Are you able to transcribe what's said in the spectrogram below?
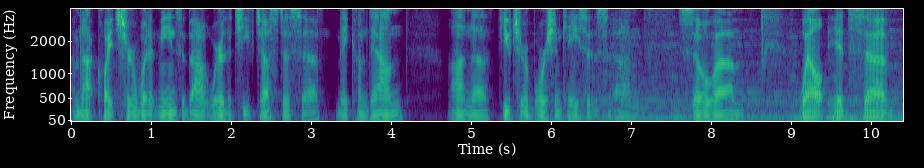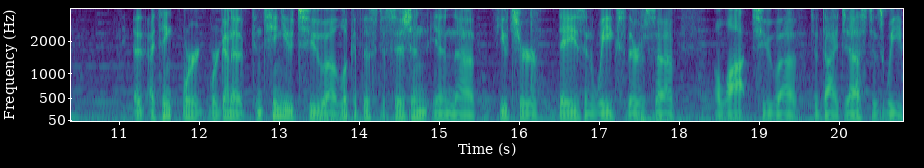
I'm not quite sure what it means about where the chief justice uh, may come down on uh, future abortion cases. Um, so, um, well, it's. Uh, I think we're we're going to continue to look at this decision in future days and weeks. There's a lot to to digest as we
